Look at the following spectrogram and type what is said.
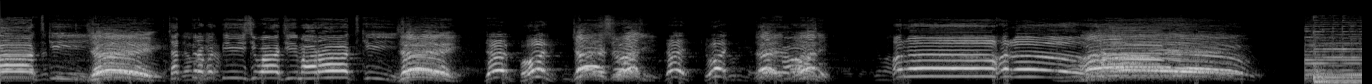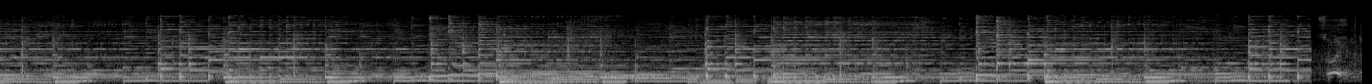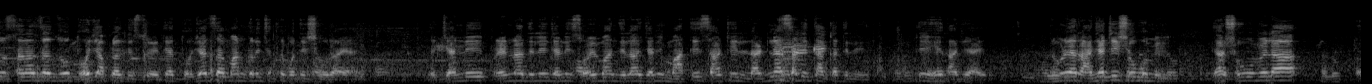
महाराज की जय। छत्रपती शिवाजी महाराज की जय। जय भवानी। जय शिवाजी। जय शिवाजी। जय भवानी। हर हर। ध्वज आपल्याला दिसतोय. त्या ध्वजाचा मानकरी छत्रपती शिवराय. आहे ज्यांनी प्रेरणा दिली ज्यांनी स्वाभिमान दिला ज्यांनी मातीसाठी लढण्यासाठी ताकद दिली ते हे राजे आहेत. त्यामुळे या राजाची शिवभूमी त्या शिवभूमीला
